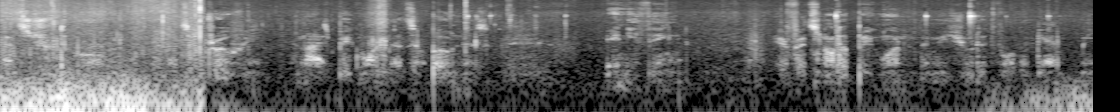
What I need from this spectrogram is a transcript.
That's shootable. That's a trophy. A nice big one. That's a bonus. Anything. If it's not a big one, then we shoot it for the camp meat.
